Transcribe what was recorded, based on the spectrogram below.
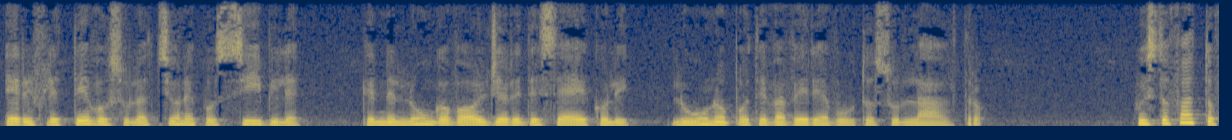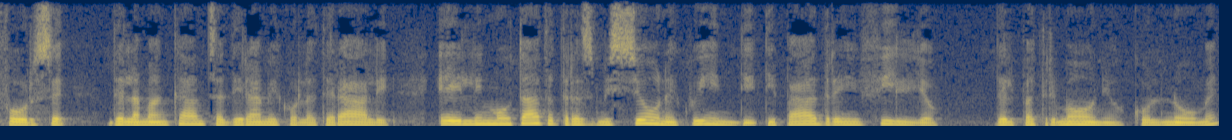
e riflettevo sull'azione possibile che nel lungo volgere dei secoli l'uno poteva avere avuto sull'altro, questo fatto forse della mancanza di rami collaterali e l'immutata trasmissione quindi di padre in figlio del patrimonio col nome,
